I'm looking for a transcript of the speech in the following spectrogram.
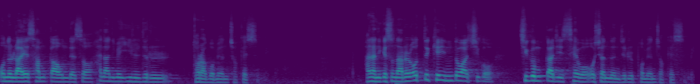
오늘 나의 삶 가운데서 하나님의 일들을 돌아보면 좋겠습니다. 하나님께서 나를 어떻게 인도하시고 지금까지 세워 오셨는지를 보면 좋겠습니다.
